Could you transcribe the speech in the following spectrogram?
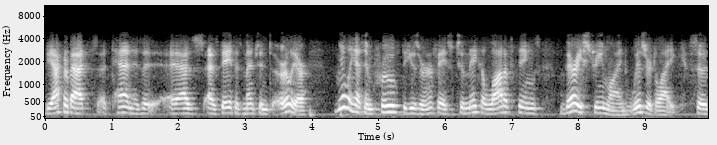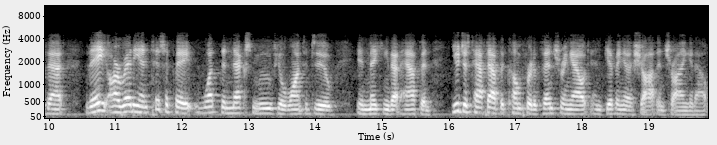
the Acrobat 10, has a, as, as Dave has mentioned earlier, really has improved the user interface to make a lot of things very streamlined, wizard-like, so that they already anticipate what the next move you'll want to do in making that happen. You just have to have the comfort of venturing out and giving it a shot and trying it out.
